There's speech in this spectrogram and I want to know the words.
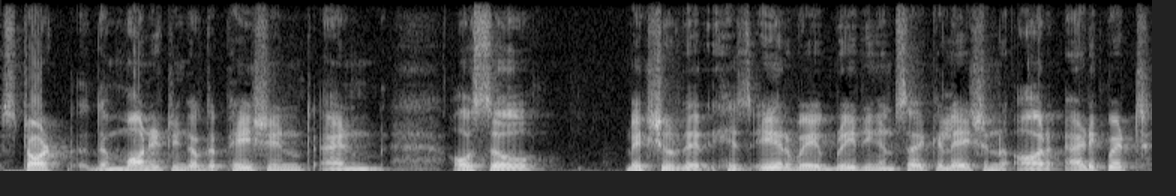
start the monitoring of the patient and also make sure that his airway, breathing, and circulation are adequate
